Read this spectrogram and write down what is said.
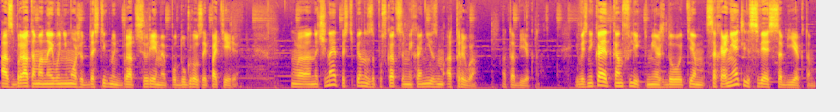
а с братом она его не может достигнуть, брат все время под угрозой потери, начинает постепенно запускаться механизм отрыва от объекта. И возникает конфликт между тем, сохранять ли связь с объектом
